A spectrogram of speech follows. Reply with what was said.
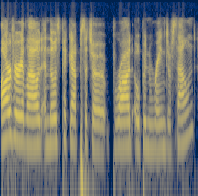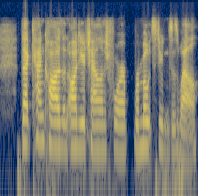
are very loud and those pick up such a broad open range of sound that can cause an audio challenge for remote students as well.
